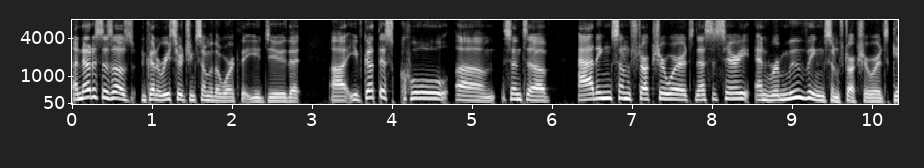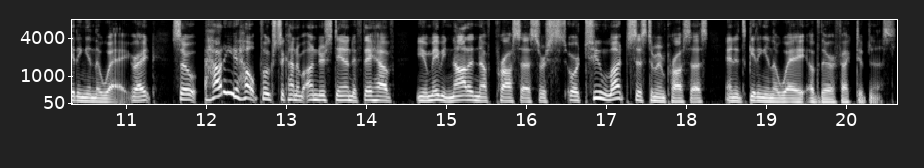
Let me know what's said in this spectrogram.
I noticed as I was kind of researching some of the work that you do that uh, you've got this cool um, sense of adding some structure where it's necessary and removing some structure where it's getting in the way, right? So, how do you help folks to kind of understand if they have you know maybe not enough process or or too much system and process and it's getting in the way of their effectiveness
